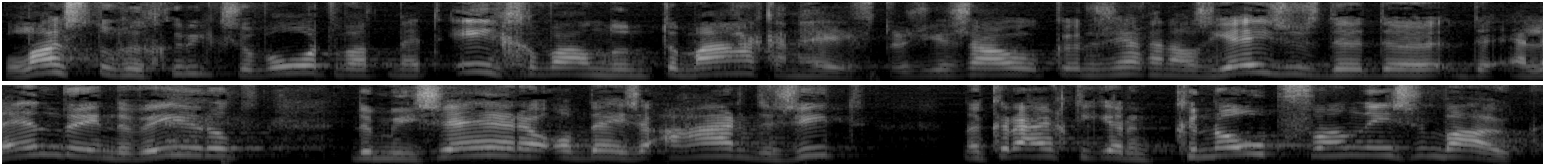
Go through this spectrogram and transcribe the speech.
lastige Griekse woord wat met ingewanden te maken heeft. Dus je zou kunnen zeggen, als Jezus de, de, de ellende in de wereld, de misère op deze aarde ziet, dan krijgt hij er een knoop van in zijn buik.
